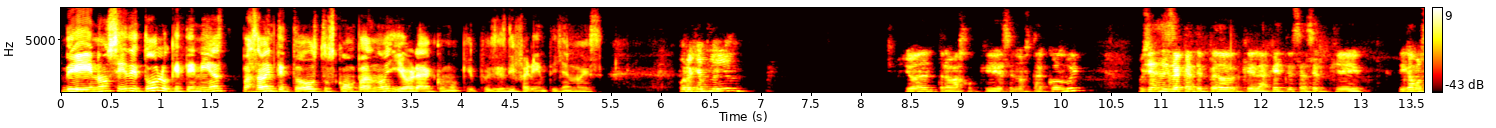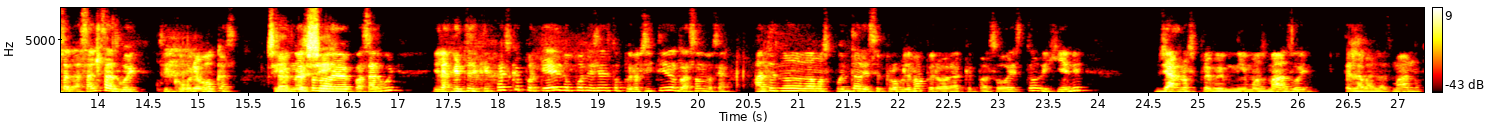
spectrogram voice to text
de, no sé, de todo lo que tenías, pasaba entre todos tus compas, ¿no? Y ahora como que pues es diferente, ya no es... Por ejemplo, yo, yo en el trabajo que es en los tacos, güey, pues ya se sacan de pedo que la gente se acerque, digamos, a las salsas, güey, sin cubrebocas. Sí, o sea, no, pues eso sí. no debe pasar, güey. Y la gente se queja, es que ¿por qué no puedes esto? Pero sí tienes razón, o sea, antes no nos damos cuenta de ese problema, pero ahora que pasó esto de higiene, ya nos prevenimos más, güey. Te lavas las manos.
